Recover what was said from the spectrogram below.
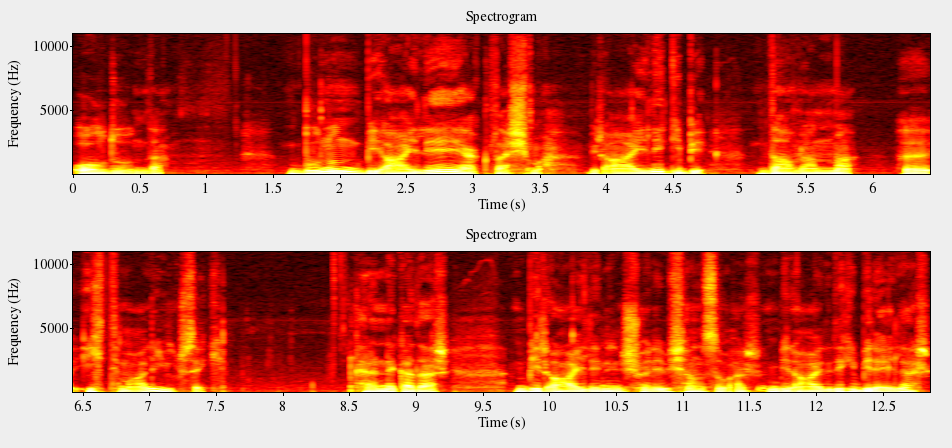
olduğunda bunun bir aileye yaklaşma, bir aile gibi davranma e, ihtimali yüksek. Her ne kadar bir ailenin şöyle bir şansı var. Bir ailedeki bireyler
